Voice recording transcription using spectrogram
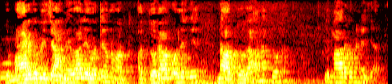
जो मार्ग में जाने वाले होते हैं अध्वगा बोलेंगे। न अध्वगा न अध्वगा ये मार्ग में नहीं जाते।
